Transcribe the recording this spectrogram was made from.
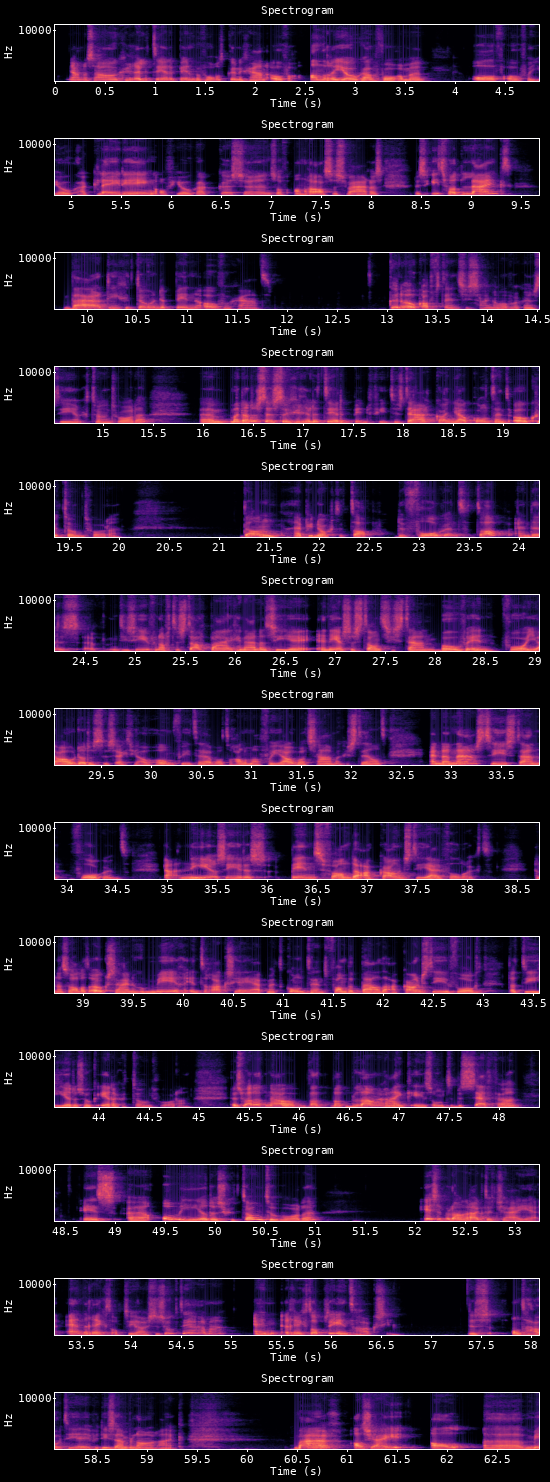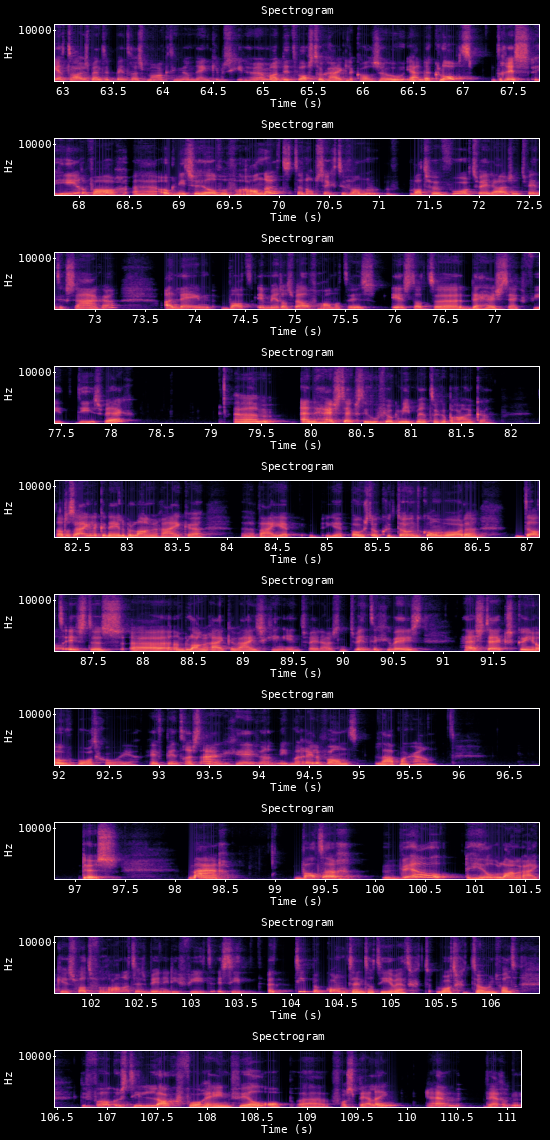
Nou, dan zou een gerelateerde pin bijvoorbeeld kunnen gaan over andere yoga vormen of over yoga kleding of yoga kussens of andere accessoires. Dus iets wat lijkt waar die getoonde pin over gaat. Kunnen ook advertenties zijn overigens die hier getoond worden. Um, maar dat is dus de gerelateerde pinfeed. Dus daar kan jouw content ook getoond worden. Dan heb je nog de tab, de volgend tab. En dat is, eh, die zie je vanaf de startpagina. Dan zie je in eerste instantie staan bovenin voor jou. Dat is dus echt jouw homefeed, hè, wat er allemaal voor jou wordt samengesteld. En daarnaast zie je staan volgend. Nou, en hier zie je dus pins van de accounts die jij volgt. En dan zal het ook zijn hoe meer interactie je hebt met content van bepaalde accounts die je volgt, dat die hier dus ook eerder getoond worden. Dus wat, het nou, wat, wat belangrijk is om te beseffen, is uh, om hier dus getoond te worden, is het belangrijk dat jij je en richt op de juiste zoektermen en richt op de interactie. Dus onthoud die even, die zijn belangrijk. Maar als jij al uh, meer thuis bent in Pinterest marketing, dan denk je misschien, maar dit was toch eigenlijk al zo? Ja, dat klopt. Er is hiervoor uh, ook niet zo heel veel veranderd ten opzichte van wat we voor 2020 zagen. Alleen wat inmiddels wel veranderd is, is dat de hashtag feed, die is weg. Um, en hashtags die hoef je ook niet meer te gebruiken. Dat is eigenlijk een hele belangrijke, uh, waar je, je post ook getoond kon worden. Dat is dus uh, een belangrijke wijziging in 2020 geweest. Hashtags kun je overboord gooien. Heeft Pinterest aangegeven, niet meer relevant, laat maar gaan. Dus, maar wat er wel heel belangrijk is, wat veranderd is binnen die feed, is die, het type content dat hier werd, wordt getoond. Want de focus die lag voorheen veel op uh, voorspelling. Hè?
